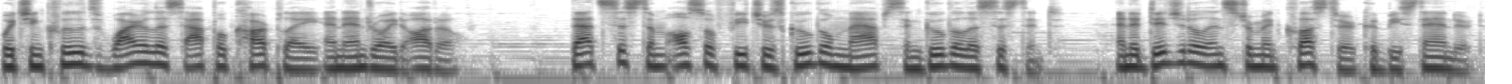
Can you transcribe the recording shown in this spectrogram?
which includes wireless Apple CarPlay and Android Auto. That system also features Google Maps and Google Assistant, and a digital instrument cluster could be standard.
